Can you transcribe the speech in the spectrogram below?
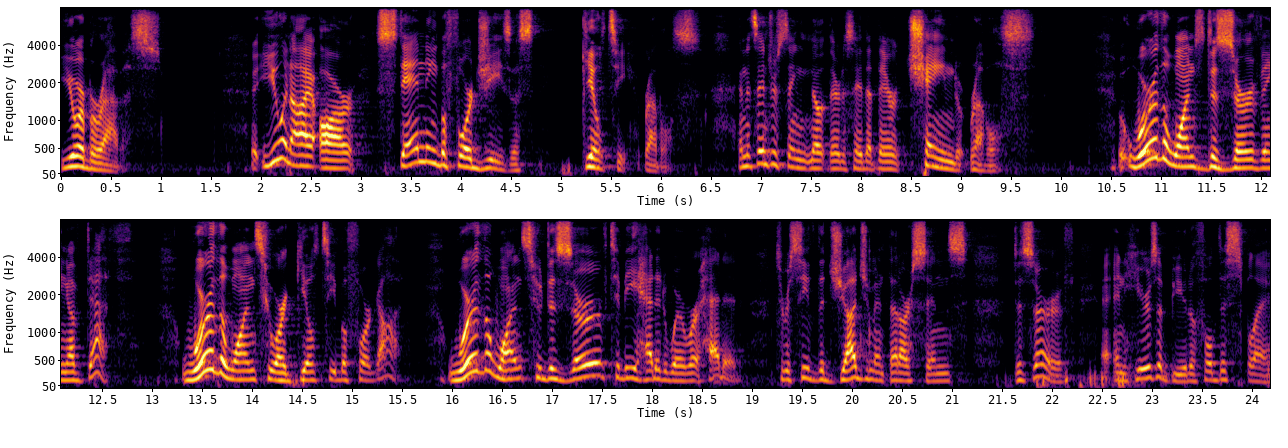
You're Barabbas. You and I are standing before Jesus, guilty rebels. And it's interesting note there to say that they're chained rebels. We're the ones deserving of death. We're the ones who are guilty before God. We're the ones who deserve to be headed where we're headed, to receive the judgment that our sins deserve. And here's a beautiful display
